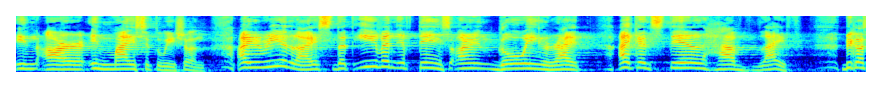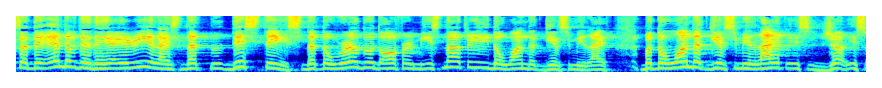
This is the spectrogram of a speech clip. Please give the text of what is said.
in our in my situation. I realized that even if things aren't going right, I can still have life. Because at the end of the day, I realized that these things that the world would offer me is not really the one that gives me life, but the one that gives me life is, ju- is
